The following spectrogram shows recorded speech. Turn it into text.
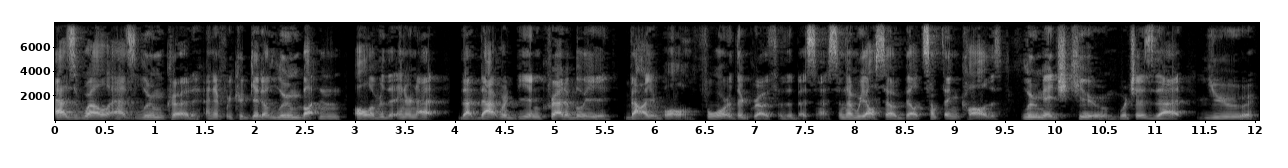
as well as Loom could. And if we could get a Loom button all over the internet, that that would be incredibly valuable for the growth of the business. And then we also built something called Loom HQ, which is that you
